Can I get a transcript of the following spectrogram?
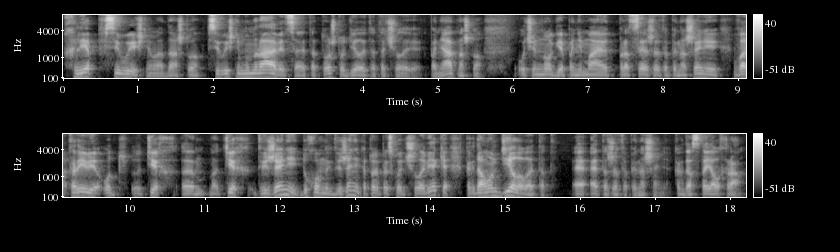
хлеб Всевышнего, да, что Всевышнему нравится это то, что делает этот человек. Понятно, что очень многие понимают процесс жертвоприношений в отрыве от тех, э, тех движений, духовных движений, которые происходят в человеке, когда он делал этот э, это жертвоприношение, когда стоял храм.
